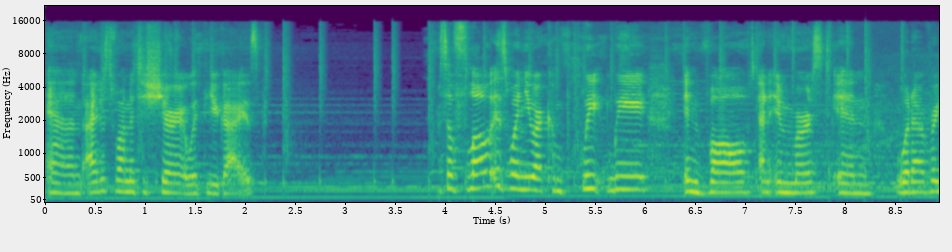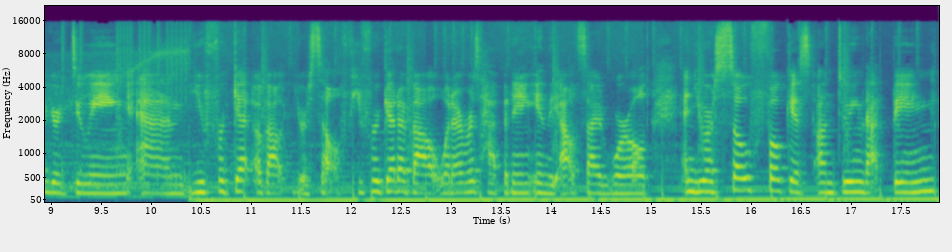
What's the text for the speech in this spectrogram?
and I just wanted to share it with you guys. So flow is when you are completely involved and immersed in whatever you're doing and you forget about yourself. You forget about whatever's happening in the outside world and you are so focused on doing that thing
